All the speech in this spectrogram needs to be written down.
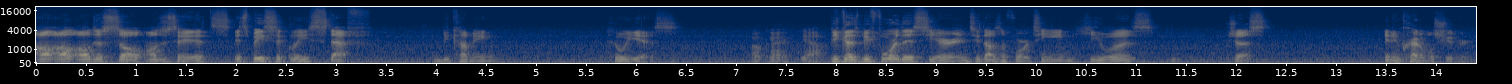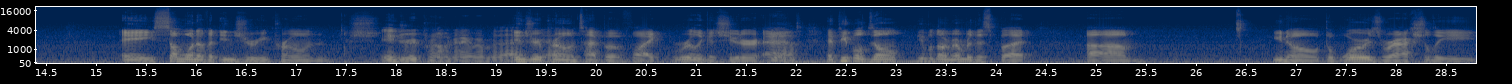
I'll, I'll I'll just so I'll just say it's it's basically Steph becoming who he is. Okay. Yeah. Because before this year, in 2014, he was just an incredible shooter. A somewhat of an injury prone, Injury prone. I remember that. injury yeah. prone type of like really good shooter. And if people don't people don't remember this, but um, you know the Warriors were actually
